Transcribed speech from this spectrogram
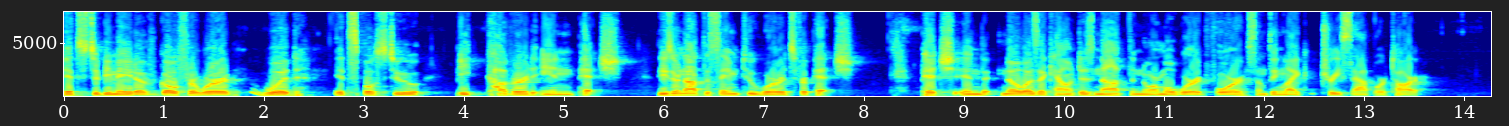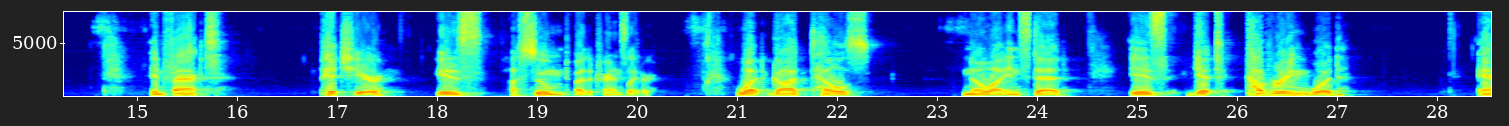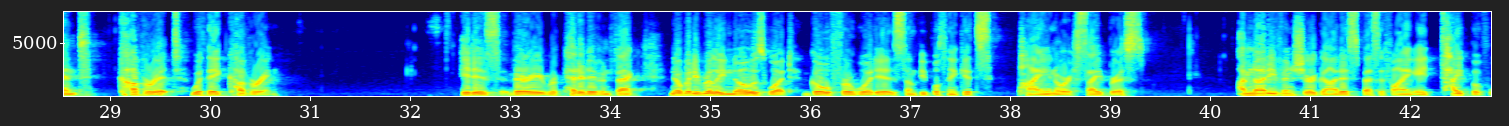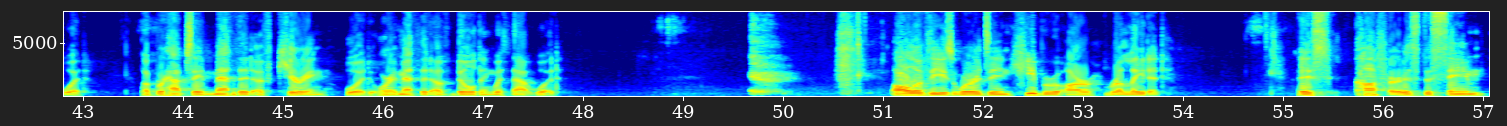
It's to be made of gopher wood. It's supposed to be covered in pitch. These are not the same two words for pitch. Pitch in Noah's account is not the normal word for something like tree sap or tar. In fact, pitch here is assumed by the translator. What God tells Noah instead is get covering wood and cover it with a covering. It is very repetitive. In fact, nobody really knows what gopher wood is. Some people think it's pine or cypress. I'm not even sure God is specifying a type of wood, but perhaps a method of curing wood or a method of building with that wood. All of these words in Hebrew are related. This kafir is the same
